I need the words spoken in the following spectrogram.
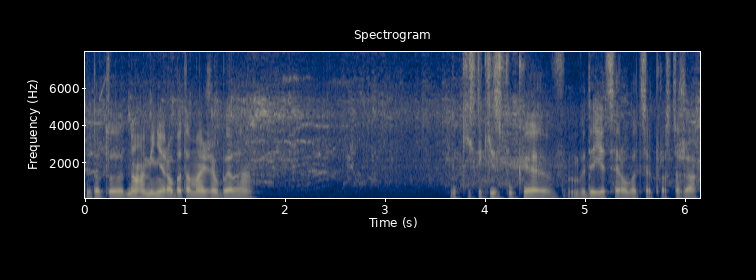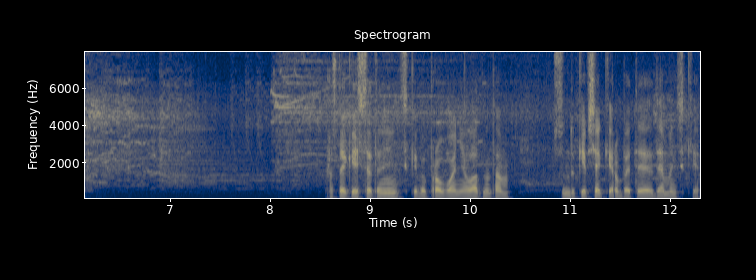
Ну, Тобто одного міні-робота майже вбили. Якісь такі звуки видає цей робот, це просто жах. Просто якесь сатанінське випробування. Ладно, там сундуки всякі робити демонські.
